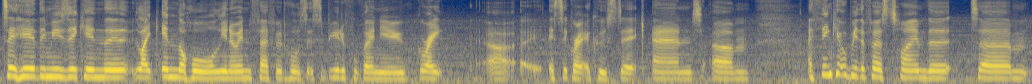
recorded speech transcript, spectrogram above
to hear the music in the like in the hall. You know, in Fairfield Halls, it's a beautiful venue. Great, uh, it's a great acoustic, and um, I think it will be the first time that um,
